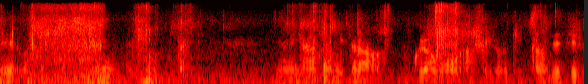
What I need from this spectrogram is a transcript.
で、私なんかになったり、やりながら見たら、僕らもなんかいろいろ結果が出てる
